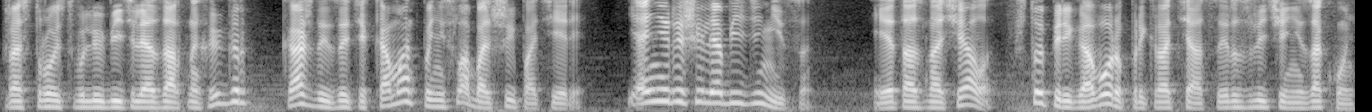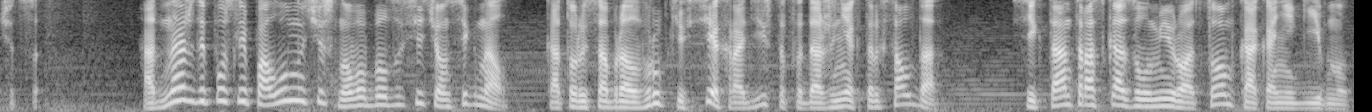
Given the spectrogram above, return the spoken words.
к расстройству любителей азартных игр, каждая из этих команд понесла большие потери, и они решили объединиться. И это означало, что переговоры прекратятся и развлечения закончатся. Однажды после полуночи снова был засечен сигнал, который собрал в рубке всех радистов и даже некоторых солдат. Сектант рассказывал миру о том, как они гибнут.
